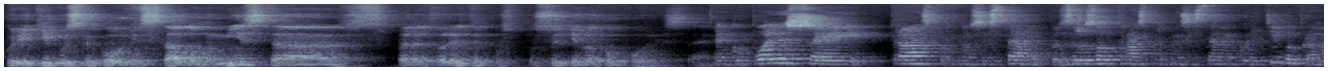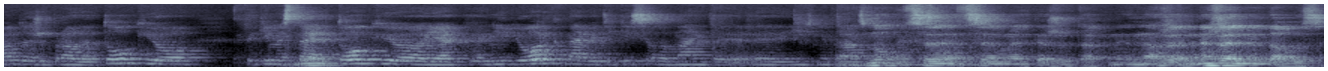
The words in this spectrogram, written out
Курітібу з такого відсталого міста перетворити по, по суті в екополіс. Екополіс ще й транспортну систему, зразок транспортної системи Курітіби, пригадуєш, брали Токіо, такі міста як Токіо, як Нью-Йорк, навіть якісь елементи е, їхньої транспортної Ну, це, системи. це ми кажу так, не- на жаль, на жаль, не вдалося.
